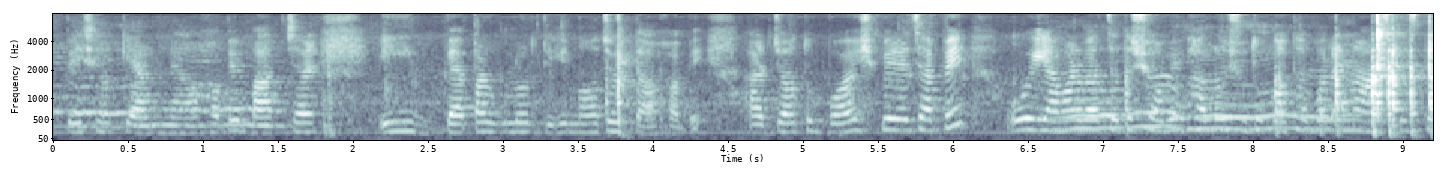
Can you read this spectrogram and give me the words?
স্পেশাল কেয়ার নেওয়া হবে, বাচ্চার এই ব্যাপারগুলোর দিকে নজর দেওয়া হবে। আর যত বয়স বেড়ে যাবে, ওই আমার বাচ্চা তো সবই ভালো, শুধু কথা বলে না, আস্তে আস্তে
